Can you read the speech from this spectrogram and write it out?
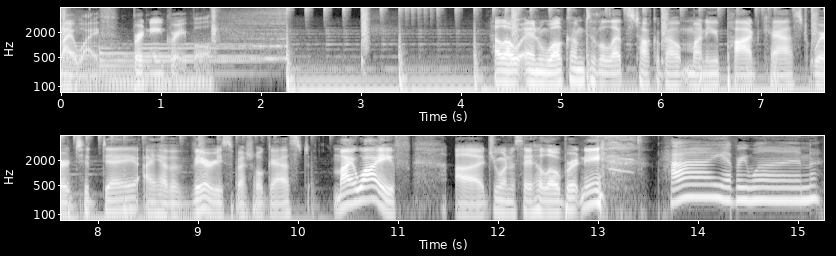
my wife, Brittany Grable. Hello, and welcome to the Let's Talk About Money podcast, where today I have a very special guest, my wife. Uh, do you want to say hello, Brittany? Hi, everyone.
